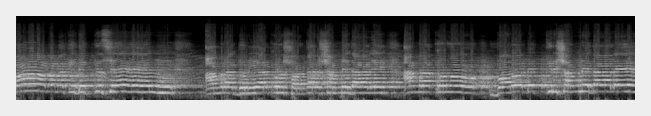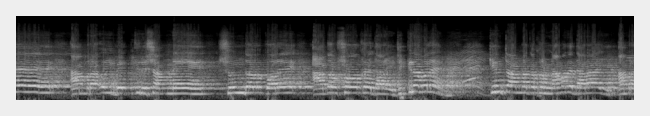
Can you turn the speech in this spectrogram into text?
রব আমাকে দেখতেছেন। আমরা দুনিয়ার কোন সরকারের সামনে দাঁড়ালে, আমরা কোন বড় ব্যক্তির সামনে দাঁড়ালে আমরা ওই ব্যক্তির সামনে সুন্দর করে আদব সহকারে দাঁড়াই, ঠিক কিনা বলেন? কিন্তু আমরা যখন নামাজে দাঁড়াই, আমরা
